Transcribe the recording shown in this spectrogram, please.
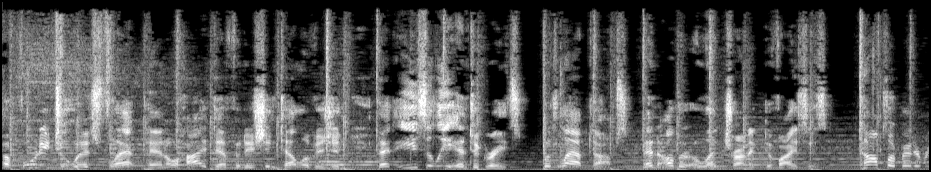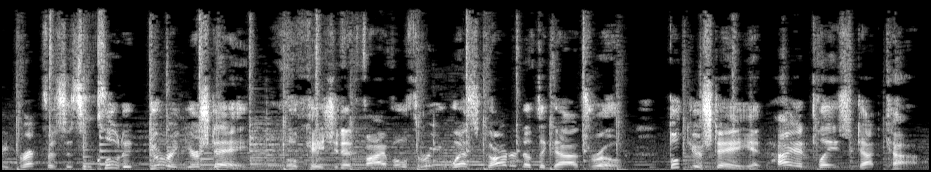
a 42 inch flat panel high definition television that easily integrates with laptops and other electronic devices. Complimentary breakfast is included during your stay. Location at 503 West Garden of the Gods Road. Book your stay at hyattplace.com.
